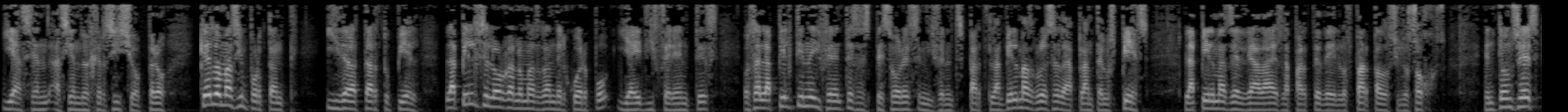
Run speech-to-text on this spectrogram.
y hacen- haciendo ejercicio. Pero, ¿qué es lo más importante? Hidratar tu piel. La piel es el órgano más grande del cuerpo y hay diferentes, o sea, la piel tiene diferentes espesores en diferentes partes. La piel más gruesa es la planta de los pies, la piel más delgada es la parte de los párpados y los ojos. Entonces,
